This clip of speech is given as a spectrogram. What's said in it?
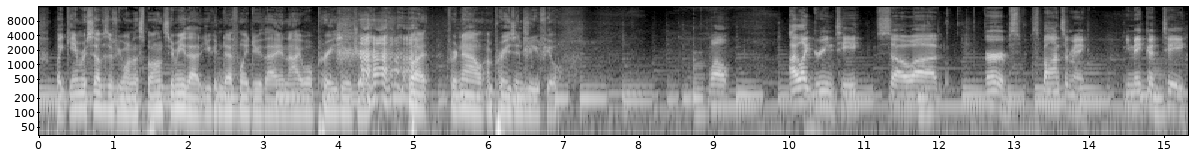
But Gamer Supps, if you want to sponsor me, that you can definitely do that, and I will praise your drink. but for now, I'm praising G Fuel. Well, I like green tea, so uh, herbs sponsor me. You make good tea.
